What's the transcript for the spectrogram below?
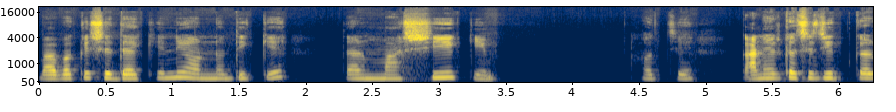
বাবাকে সে দেখেনি, অন্যদিকে তার মাসি কি? হচ্ছে কানের কাছে চিৎকার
